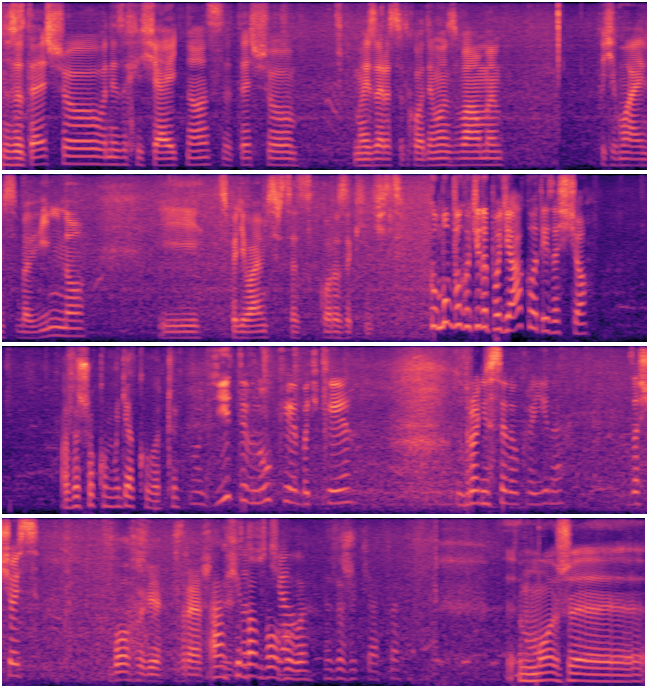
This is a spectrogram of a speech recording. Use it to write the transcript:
Ну, за те, що вони захищають нас, за те, що ми зараз тут ходимо з вами, почуваємо себе вільно і сподіваємося, що це скоро закінчиться. Кому б ви хотіли подякувати і за що? А за що кому дякувати? Ну, діти, внуки, батьки, Збройні сили України. За щось. Богові, зрештою. А хіба життя. Богове за життя? Так. Може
